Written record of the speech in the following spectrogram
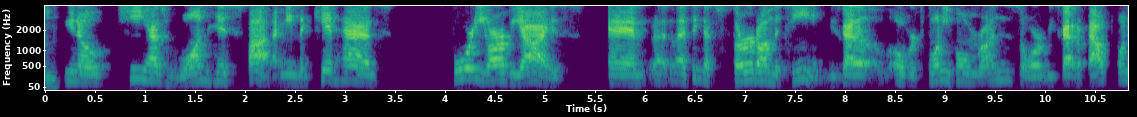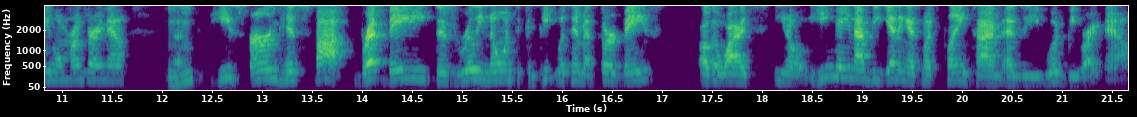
mm-hmm. you know he has won his spot. I mean, the kid has 40 RBIs, and I think that's third on the team. He's got a, over 20 home runs, or he's got about 20 home runs right now. Uh, mm-hmm. Uh, he's earned his spot. Brett Baty, there's really no one to compete with him at third base. Otherwise, you know, he may not be getting as much playing time as he would be right now.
